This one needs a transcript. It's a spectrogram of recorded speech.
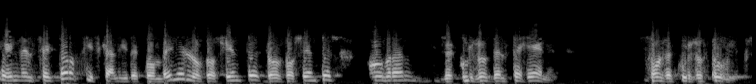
en el sector fiscal y de convenio, los docentes, los docentes cobran recursos del TGN, son recursos públicos.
